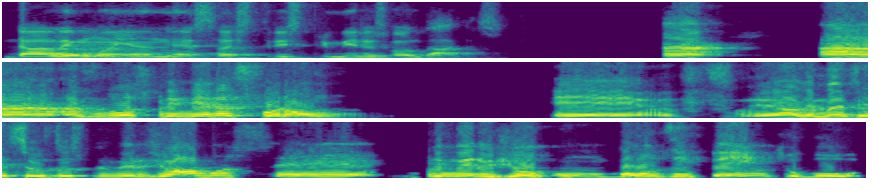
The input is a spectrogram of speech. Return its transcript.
da Alemanha nessas três primeiras rodadas? Ah, as duas primeiras foram é, a Alemanha venceu os dois primeiros jogos. É, o primeiro jogo com um bom desempenho, jogou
